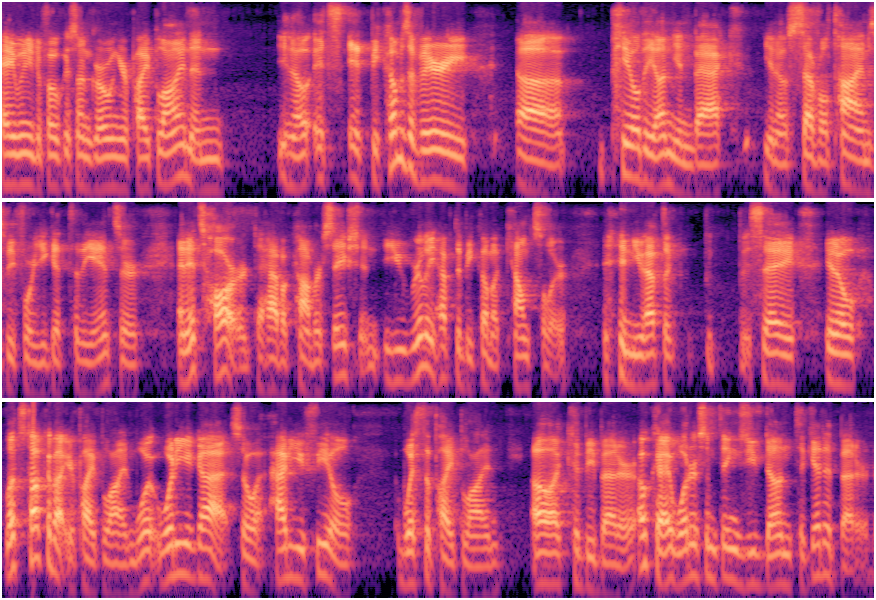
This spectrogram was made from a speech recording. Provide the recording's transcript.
"Hey, we need to focus on growing your pipeline." And you know, it's it becomes a very uh, peel the onion back, you know, several times before you get to the answer. And it's hard to have a conversation. You really have to become a counselor and you have to say, you know, let's talk about your pipeline. What what do you got? So how do you feel with the pipeline? Oh, it could be better. Okay, what are some things you've done to get it better?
